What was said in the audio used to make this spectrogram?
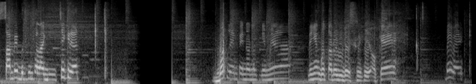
sampai berjumpa lagi. Check it out. Buat lo yang pengen download gamenya, linknya gue taruh di deskripsi. Oke, bye bye.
